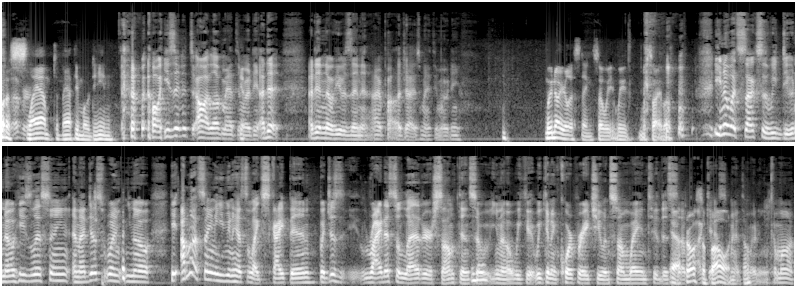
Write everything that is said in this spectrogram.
Oh, what a slam to Matthew Modine. oh, he's in it. Too? Oh, I love Matthew Modine. I did. I didn't know he was in it. I apologize, Matthew Modine. We know you're listening, so we, we we're sorry about. that. You know what sucks is we do know he's listening, and I just want you know. He, I'm not saying he even has to like Skype in, but just write us a letter or something, so Mm-hmm. you know we could we can incorporate you in some way into this. Yeah, uh, throw us a bone, Matthew? Modine. Come on.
